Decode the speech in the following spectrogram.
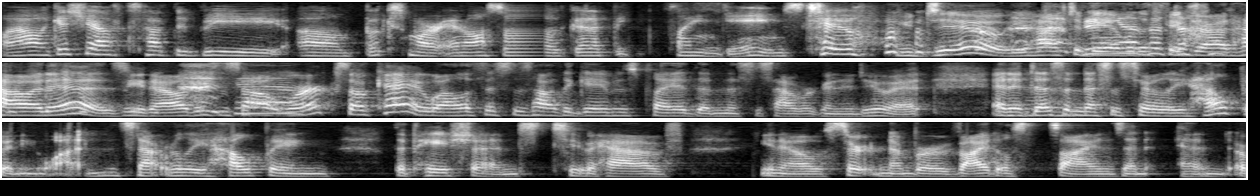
Wow, I guess you have to have to be um, book smart and also good at the playing games too. you do. You have to be able to figure out how it is. You know, this is yeah. how it works. Okay, well, if this is how the game is played, then this is how we're going to do it. And it doesn't necessarily help anyone. It's not really helping the patient to have you know certain number of vital signs and and a,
